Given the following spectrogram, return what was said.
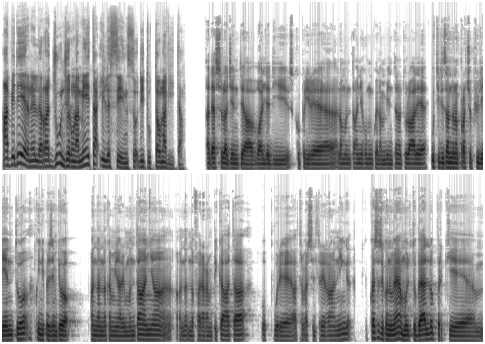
a vedere nel raggiungere una meta il senso di tutta una vita. Adesso la gente ha voglia di scoprire la montagna, comunque l'ambiente naturale, utilizzando un approccio più lento, quindi per esempio andando a camminare in montagna, andando a fare arrampicata, oppure attraverso il trail running. Questo secondo me è molto bello perché um,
